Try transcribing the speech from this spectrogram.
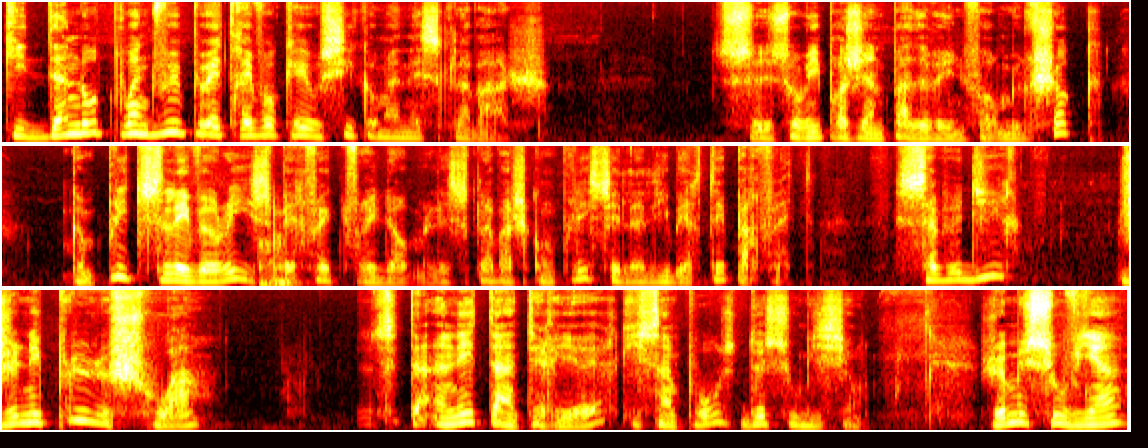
qui, d'un autre point de vue, peut être évoquée aussi comme un esclavage ce Swami Prajnapada avait une formule choc. Complete slavery is perfect freedom. L'esclavage complet, c'est la liberté parfaite. Ça veut dire, je n'ai plus le choix. C'est un état intérieur qui s'impose de soumission. Je me souviens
